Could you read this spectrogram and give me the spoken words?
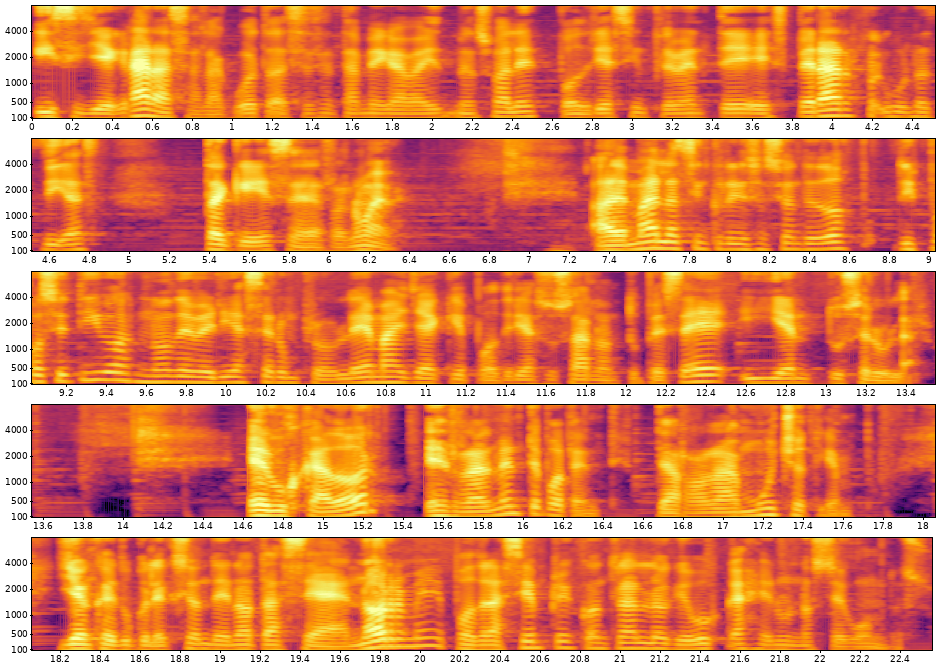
Y si llegaras a la cuota de 60 MB mensuales, podrías simplemente esperar algunos días hasta que se renueve. Además, la sincronización de dos dispositivos no debería ser un problema ya que podrías usarlo en tu PC y en tu celular. El buscador es realmente potente, te ahorrará mucho tiempo. Y aunque tu colección de notas sea enorme, podrás siempre encontrar lo que buscas en unos segundos.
